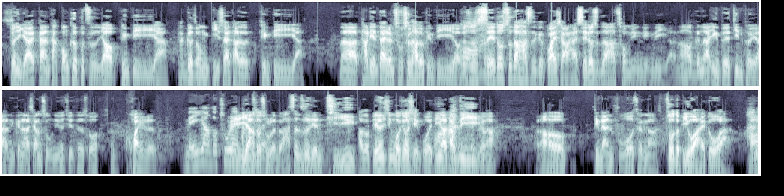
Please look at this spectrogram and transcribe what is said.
所以你给他看，他功课不止要拼第一呀，他各种比赛他都拼第一呀。那他连待人处事他都拼第一哦，就是谁都知道他是个乖小孩，谁都知道他聪明伶俐啊，然后跟他应对进退啊，你跟他相处，你会觉得说很快乐，每一样都出类，每一样都出人头。他甚至连体育，他说别人行我就行，我一定要当第一，有没有？然后竟然俯卧撑啊，做的比我还多啊！哦，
